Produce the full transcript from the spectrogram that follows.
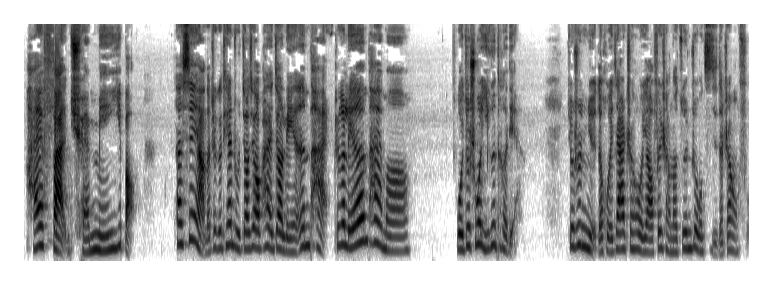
还反全民医保。他信仰的这个天主教教派叫林恩派。这个林恩派吗，我就说一个特点，就是女的回家之后要非常的尊重自己的丈夫。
